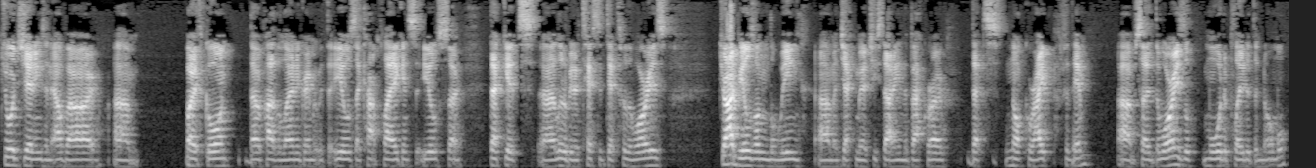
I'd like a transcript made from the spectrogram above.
George Jennings and Alvaro, um, both gone. They were part of the loan agreement with the Eels. They can't play against the Eels, so that gets uh, a little bit of tested depth for the Warriors. Jared Beals on the wing, um, and Jack Murchie starting in the back row. That's not great for them. Um, so the Warriors look more depleted than normal.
